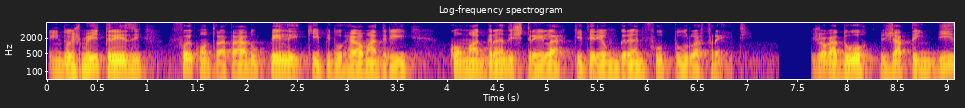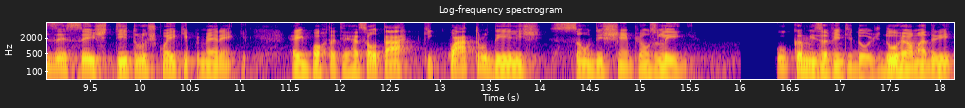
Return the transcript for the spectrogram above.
Em 2013, foi contratado pela equipe do Real Madrid como uma grande estrela que teria um grande futuro à frente. O jogador já tem 16 títulos com a equipe merengue. É importante ressaltar que quatro deles são de Champions League. O camisa 22 do Real Madrid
